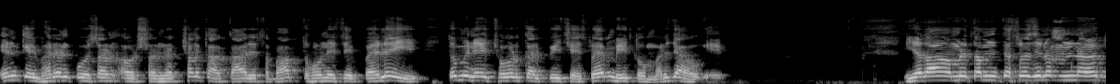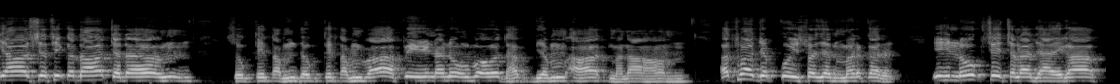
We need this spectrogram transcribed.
इनके भरण पोषण और संरक्षण का कार्य समाप्त होने से पहले ही तुम इन्हें छोड़कर पीछे स्वयं भी तो मर जाओगे। यदामृतम च स्वजनम न ज्ञासी कदाचन। सुखितम दुखितम वापी ननुभोधव्यम आत्मना अथवा जब कोई स्वजन मरकर यह लोक से चला जाएगा,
